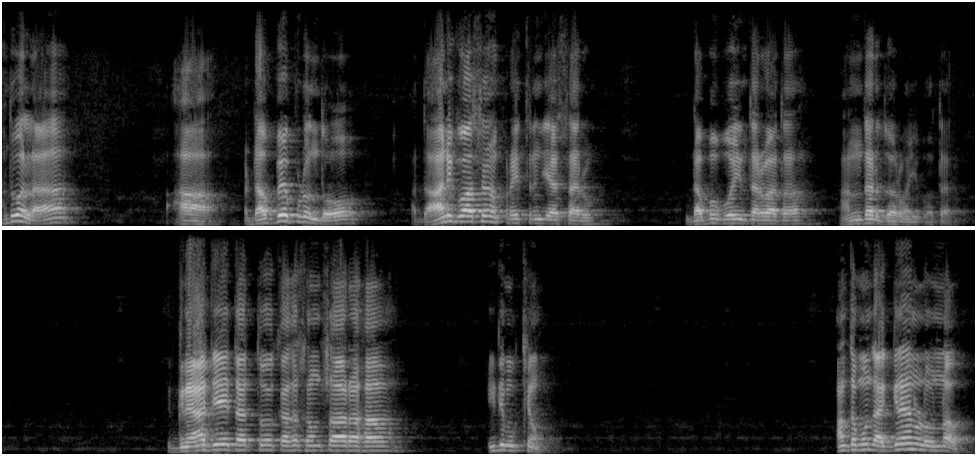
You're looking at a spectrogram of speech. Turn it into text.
అందువల్ల ఆ డబ్బు ఎప్పుడు ఉందో దానికోసం ప్రయత్నం చేస్తారు. డబ్బు పోయిన తర్వాత అందరు దూరం అయిపోతారు. జ్ఞాతే తత్వ కహ సంసార. ఇది ముఖ్యం. అంతకుముందు అజ్ఞానులు ఉన్నావు.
